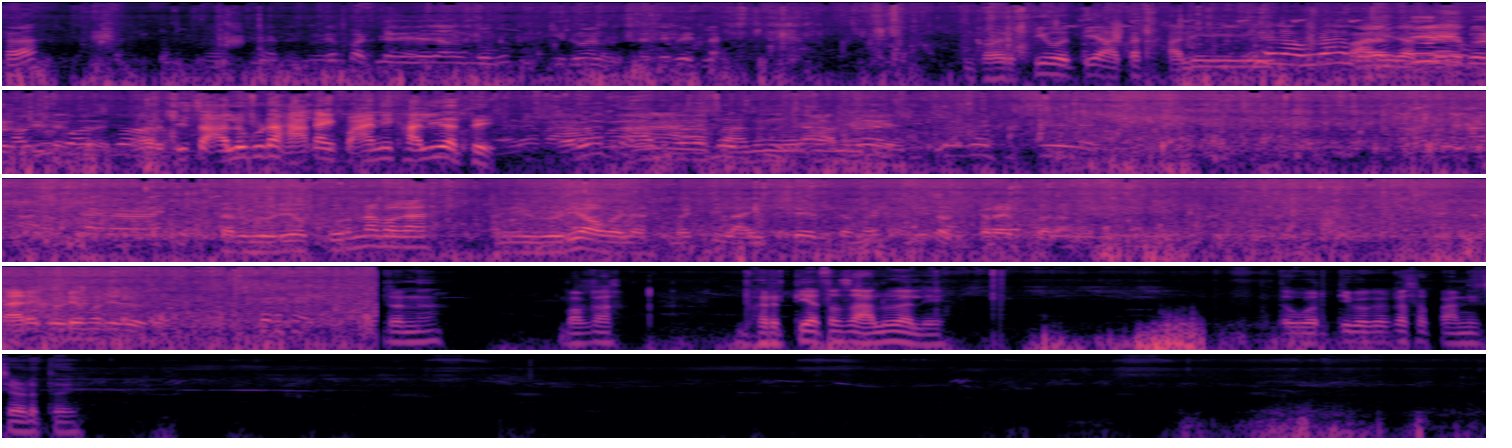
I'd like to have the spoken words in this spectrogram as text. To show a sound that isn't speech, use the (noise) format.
हां? भरती होती आता खाली पाणी जाते भरती चालू कुठं? हा काय पाणी खाली जाते तर व्हिडिओ पूर्ण बघा आणि व्हिडिओ आवडल्यास नक्की लाईक शेअर कमेंट आणि सबस्क्राईब करा. डायरेक्ट व्हिडिओमध्येच होतो. बघा भरती आता चालू झाली आता वरती बघा कसं पाणी चढतोय.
